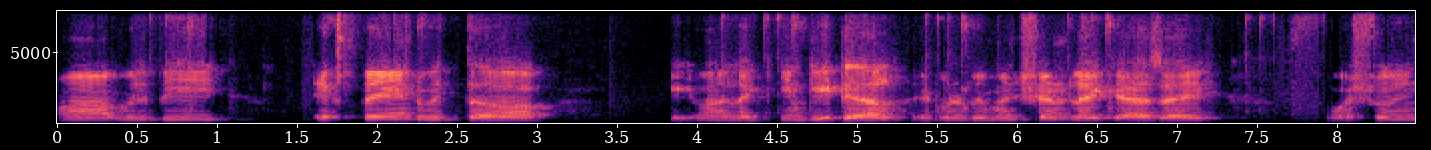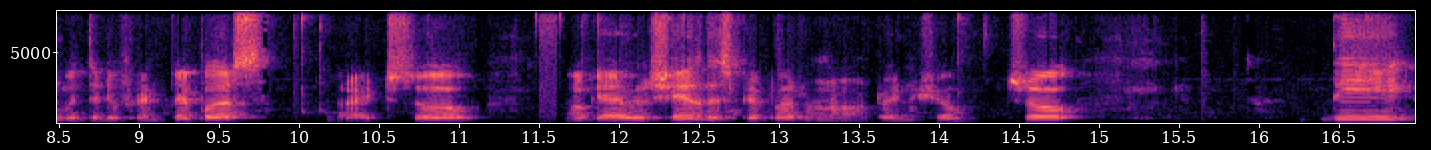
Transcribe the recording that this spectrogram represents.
uh, will be explained with uh, uh, like in detail. It will be mentioned like as I was showing with the different papers, right? So okay, I will share this paper, not an issue. So the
